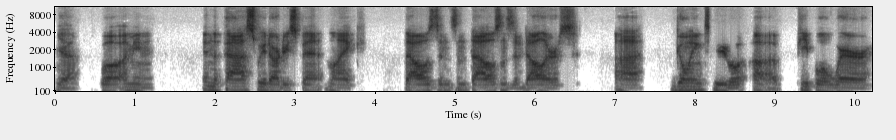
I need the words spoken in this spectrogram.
Yeah. Well i mean in the past we'd already spent like thousands and thousands of dollars uh, going to uh, people where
